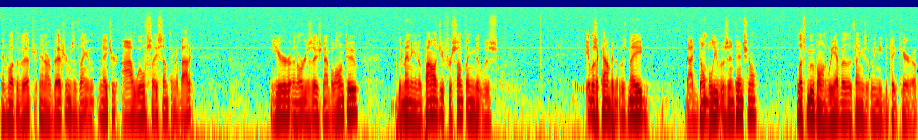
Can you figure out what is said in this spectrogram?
and what the veteran and our veterans and things of nature, I will say something about it. Here, an organization I belong to, demanding an apology for something that was it was a comment that was made I don't believe it was intentional. Let's move on. We have other things that we need to take care of.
